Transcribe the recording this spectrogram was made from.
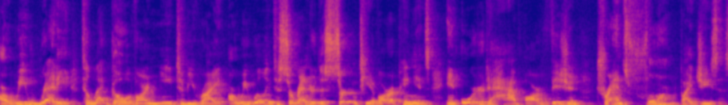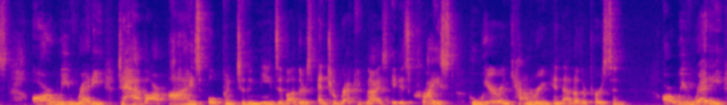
Are we ready to let go of our need to be right? Are we willing to surrender the certainty of our opinions in order to have our vision transformed by Jesus? Are we ready to have our eyes open to the needs of others and to recognize it is Christ who we are encountering in that other person? Are we ready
